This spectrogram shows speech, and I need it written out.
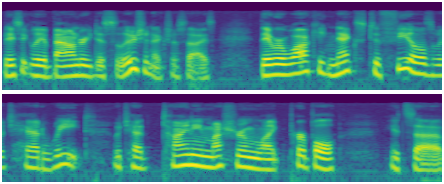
Basically, a boundary dissolution exercise. They were walking next to fields which had wheat, which had tiny mushroom-like purple. It's uh,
